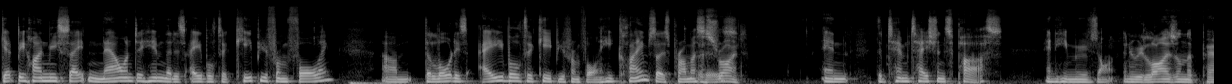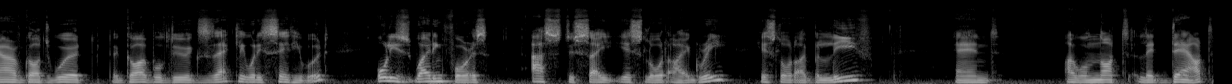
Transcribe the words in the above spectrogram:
Get behind me, Satan, now unto him that is able to keep you from falling. Um, the Lord is able to keep you from falling. He claims those promises. That's right. And the temptations pass and he moves on. and he relies on the power of God's word that God will do exactly what he said he would. All he's waiting for is us to say, Yes, Lord, I agree. Yes, Lord, I believe. And I will not let doubt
